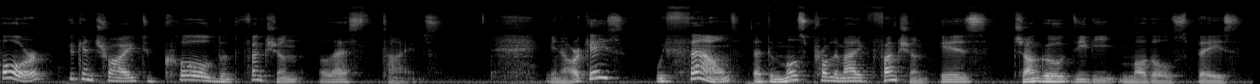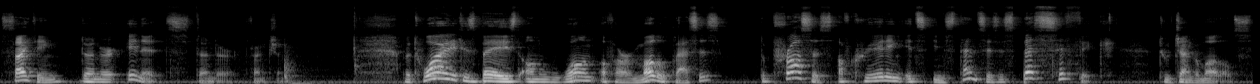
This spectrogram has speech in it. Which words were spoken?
or you can try to call the function less times. In our case, we found that the most problematic function is Django DB models based sighting dunder init dunder function. But while it is based on one of our model classes, the process of creating its instances is specific to Django models.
